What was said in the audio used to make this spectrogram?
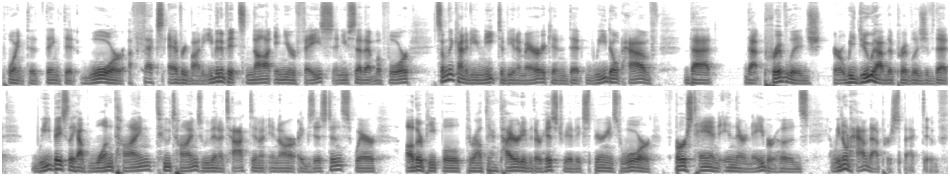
point to think that war affects everybody even if it's not in your face and you said that before it's something kind of unique to be an american that we don't have that that privilege or we do have the privilege of that we basically have one time, two times we've been attacked in, in our existence where other people throughout the entirety of their history have experienced war firsthand in their neighborhoods. And we don't have that perspective.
